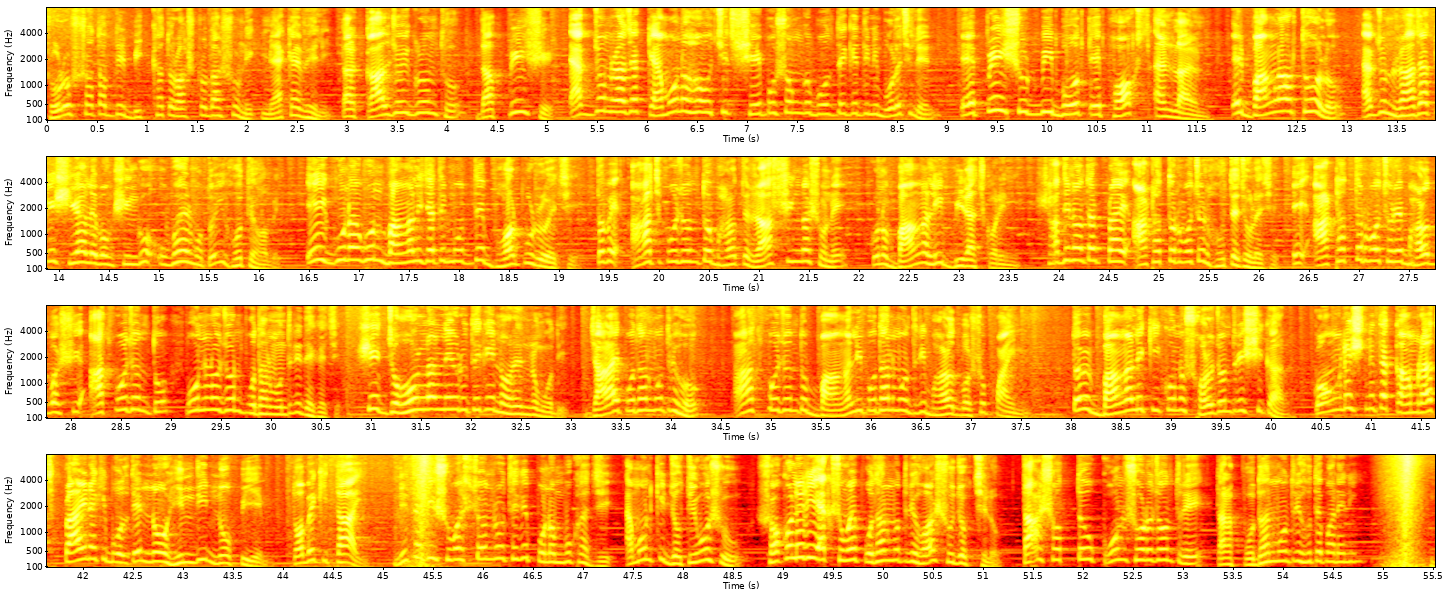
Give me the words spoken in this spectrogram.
ষোড়শ শতাব্দীর বিখ্যাত রাষ্ট্র দার্শনিক ম্যাকাভেলি তার কালজয়ী গ্রন্থ দ্য প্রিন্সে। একজন রাজা কেমন হওয়া উচিত সে প্রসঙ্গ বলতে গিয়ে তিনি বলেছিলেন, a prince should be both a fox and lion. এর বাংলা অর্থ হলো, একজন রাজাকে শিয়াল এবং সিংহ উভয়ের মতোই হতে হবে। এই গুণাগুণ বাঙালি জাতির মধ্যে ভরপুর রয়েছে। তবে আজ পর্যন্ত ভারতের রাজ সিংহাসনে কোনো বাঙালি বিরাজ করেনি। স্বাধীনতার প্রায় আটাত্তর বছর হতে চলেছে। এই আটাত্তর বছরে ভারতবর্ষী আজ পর্যন্ত পনেরো জন প্রধানমন্ত্রী দেখেছে। সে জওহরলাল নেহরু থেকে নরেন্দ্র মোদী। যারাই প্রধানমন্ত্রী হোক, আজ পর্যন্ত বাঙালি প্রধানমন্ত্রী ভারতবর্ষ পায়নি। তবে বাঙালি কি কোনো ষড়যন্ত্রের শিকার? কংগ্রেস নেতা কামরাজ প্রায় নাকি বলতে নো হিন্দি, নো পিএম। তবে কি তাই? নেতাজি সুভাষচন্দ্র থেকে প্রণব মুখার্জি, এমনকি জ্যোতি বসু, সকলেরই একসময় প্রধানমন্ত্রী হওয়ার সুযোগ ছিল। তা সত্ত্বেও কোন ষড়যন্ত্রে তারা প্রধানমন্ত্রী হতে পারেনি?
